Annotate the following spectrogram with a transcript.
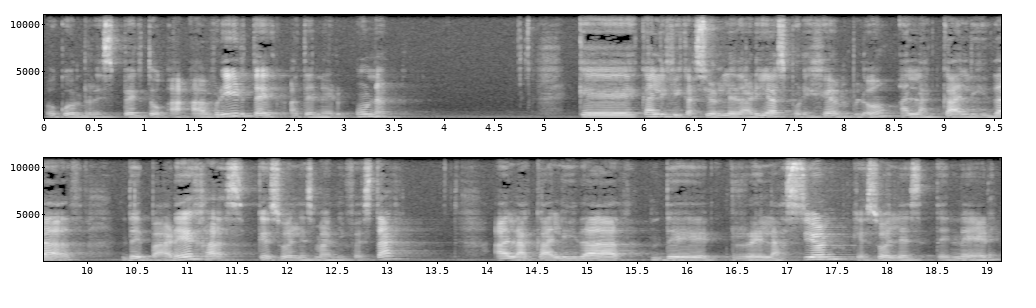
o con respecto a abrirte a tener una? ¿Qué calificación le darías, por ejemplo, a la calidad de parejas que sueles manifestar? A la calidad de relación que sueles tener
